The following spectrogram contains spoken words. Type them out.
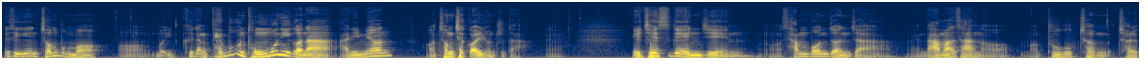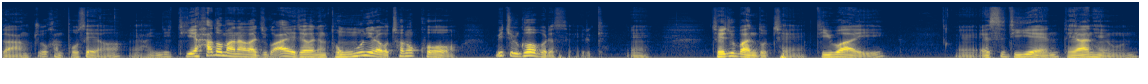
그래서 이게 전부 뭐, 어, 뭐 그냥 대부분 동문이거나 아니면 어, 정책 관련주다. 예. HSD 엔진, 어, 삼본전자, 남한산업, 뭐 부국철강 쭉 한번 보세요. 예. 뒤에 하도 많아가지고 아예 제가 그냥 동문이라고 쳐놓고 밑줄 그어버렸어요. 이렇게. 예. 제주반도체, DY, 예, SDN, 대한해운.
